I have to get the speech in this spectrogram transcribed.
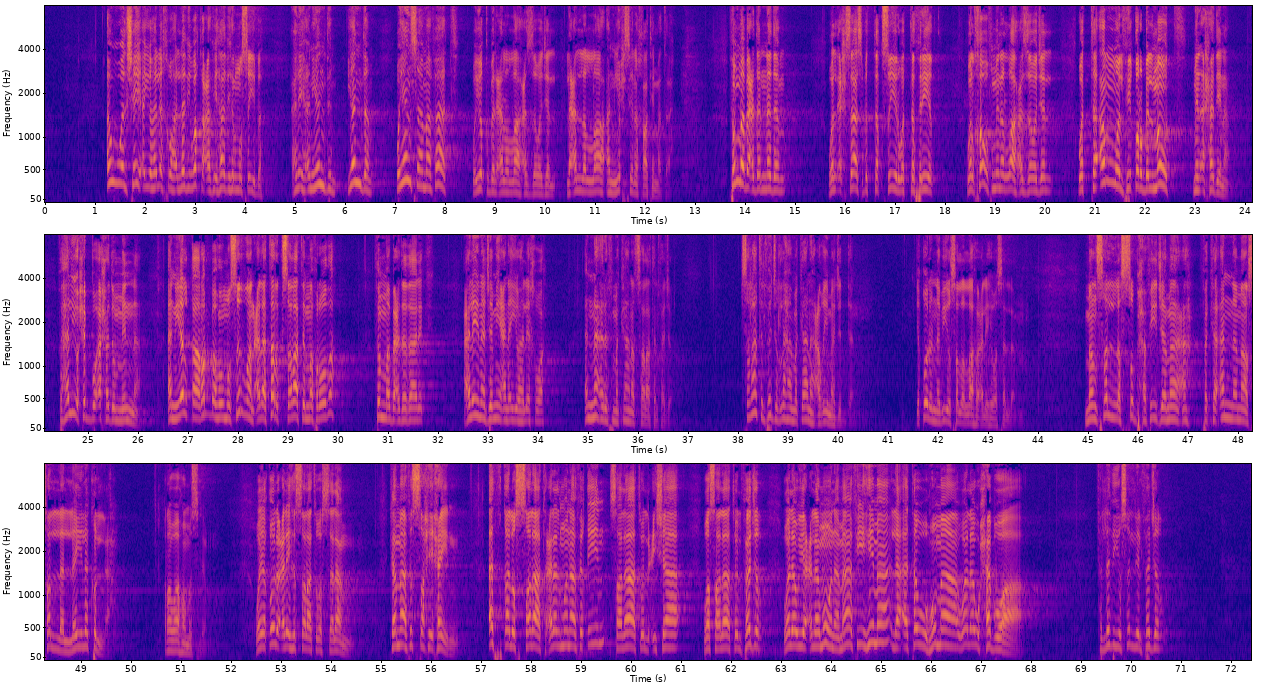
أول شيء أيها الإخوة الذي وقع في هذه المصيبة عليه أن يندم يندم وينسى ما فات ويقبل على الله عز وجل لعل الله أن يحسن خاتمته. ثم بعد الندم والإحساس بالتقصير والتفريط والخوف من الله عز وجل والتأمل في قرب الموت من أحدنا فهل يحب أحد منا أن يلقى ربه مصرا على ترك صلاة مفروضة؟ ثم بعد ذلك علينا جميعا أيها الإخوة أن نعرف مكانة صلاة الفجر. صلاة الفجر لها مكانة عظيمة جدا. يقول النبي صلى الله عليه وسلم من صلى الصبح في جماعة فكأنما صلى الليل كله. رواه مسلم. ويقول عليه الصلاة والسلام كما في الصحيحين أثقل الصلاة على المنافقين صلاة العشاء وصلاة الفجر ولو يعلمون ما فيهما لأتوهما ولو حبوا. فالذي يصلي الفجر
